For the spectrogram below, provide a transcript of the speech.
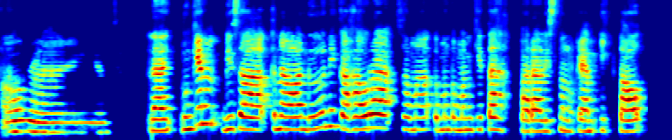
Alright. Nah, mungkin bisa kenalan dulu nih Kak Haura sama teman-teman kita, para listener Camp Talk.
